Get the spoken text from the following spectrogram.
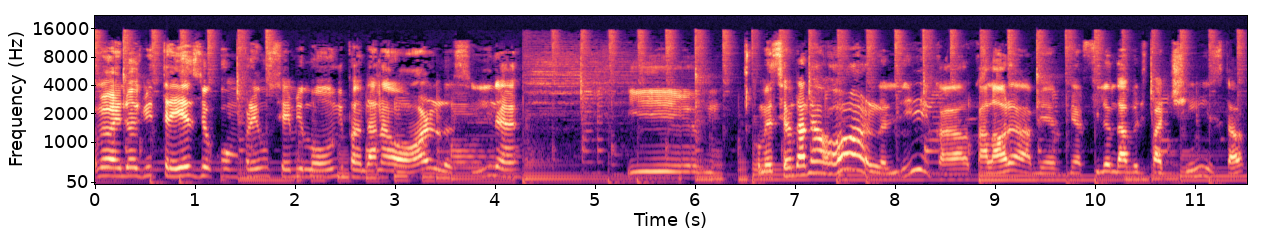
Meu, em 2013 eu comprei um semi-long pra andar na orla, assim, né? E comecei a andar na orla ali, com a, com a Laura, a minha, minha filha andava de patins e tal.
